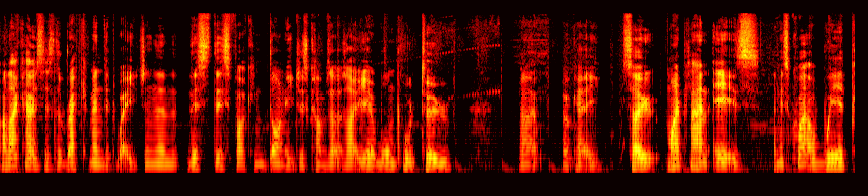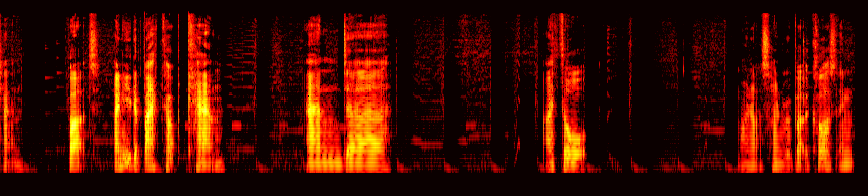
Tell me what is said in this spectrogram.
I like how it says the recommended wage, and then this this fucking Donny just comes out and like, yeah, 1.2. Right, okay. So my plan is, and it's quite a weird plan, but I need a backup cam, and uh, I thought, why not sign Roberto Carlos and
